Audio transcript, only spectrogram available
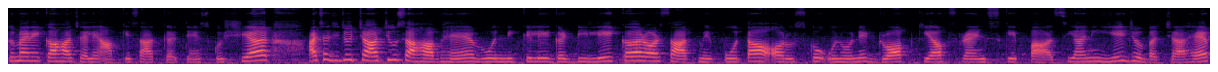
तो मैंने कहा, चलें, आपके साथ करते हैं इसको शेयर। अच्छा जी, जो चाचू साहब हैं, वो निकले गड्डी लेकर और साथ में पोता और उसको उन्होंने ड्रॉप किया फ्रेंड्स के पास। यानी ये जो बच्चा है,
